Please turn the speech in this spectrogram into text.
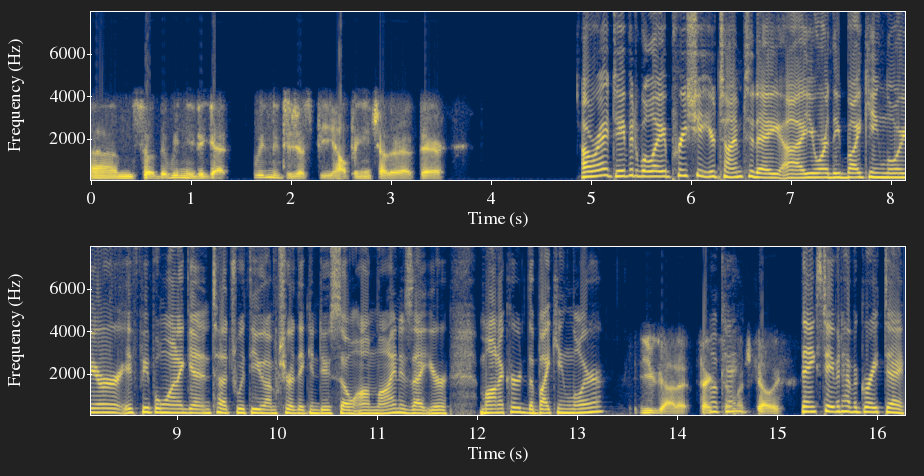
Um, so that we need to get, we need to just be helping each other out there. All right, David. Well, I appreciate your time today. Uh, you are the biking lawyer. If people want to get in touch with you, I'm sure they can do so online. Is that your moniker, the biking lawyer? You got it. Thanks okay. so much, Kelly. Thanks, David. Have a great day.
